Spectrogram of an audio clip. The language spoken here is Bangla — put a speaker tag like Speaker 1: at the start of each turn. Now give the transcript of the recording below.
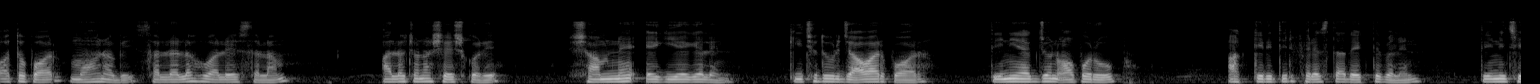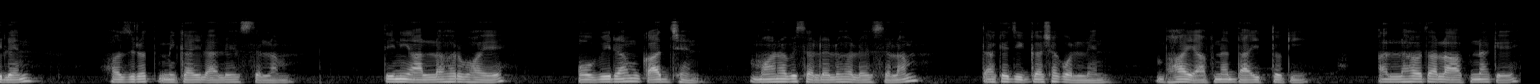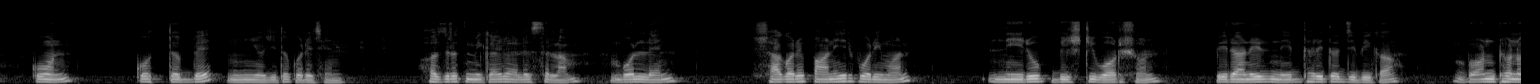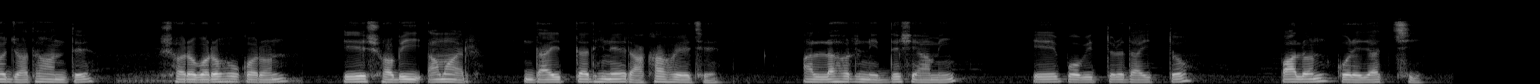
Speaker 1: অতপর মহানবী সাল্লাল্লাহু আলাইসাল্লাম আলোচনা শেষ করে সামনে এগিয়ে গেলেন। কিছু দূর যাওয়ার পর তিনি একজন অপরূপ আকৃতির ফেরেস্তা দেখতে পেলেন। তিনি ছিলেন হজরত মিকাইল আলহিসাল্লাম তিনি আল্লাহর ভয়ে অবিরাম কাঁদছেন। মহানবী সাল্লু আলাইসাল্লাম তাকে জিজ্ঞাসা করলেন, ভাই, আপনার দায়িত্ব কি? আল্লাহ তালা আপনাকে কোন কর্তব্যে নিয়োজিত করেছেন? হজরত মিকাইল আলাইসাল্লাম বললেন, সাগরে পানির পরিমাণ, নিরূপ বৃষ্টি বর্ষণ প্রাণীর নির্ধারিত জীবিকা বন্ঠন ও যথান্তে সরবরাহকরণ, এ সবই আমার দায়িত্বাধীনে রাখা হয়েছে। আল্লাহর নির্দেশে আমি এ পবিত্র দায়িত্ব পালন করে যাচ্ছি।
